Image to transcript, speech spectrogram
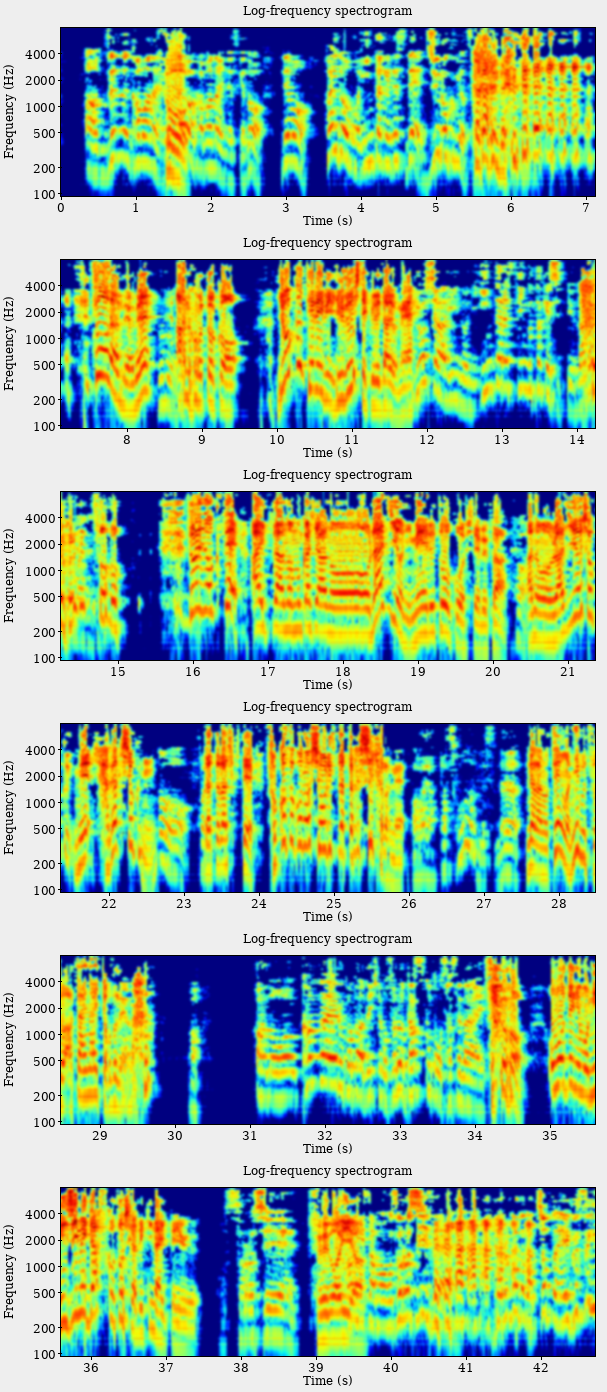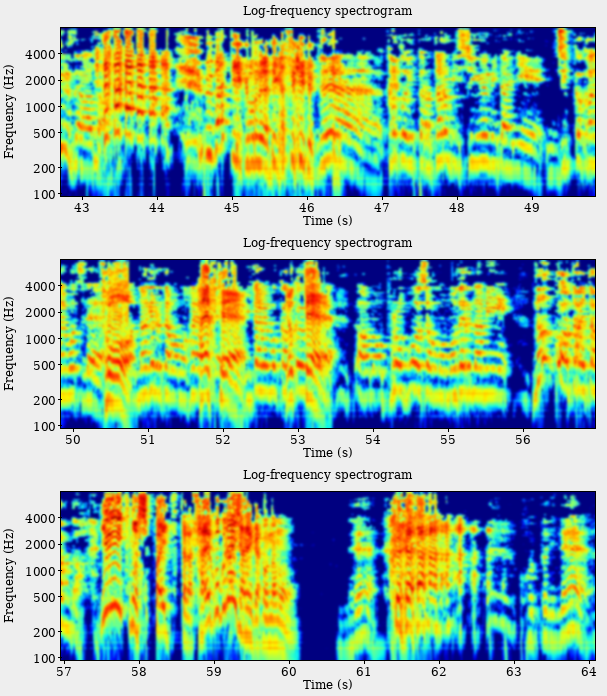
あ、全然噛まない。そう歌は噛まないんですけど、でも、はいどうもインタケですで16秒使う。かかるんだよ。そうなんだよね。うんあの男。よくテレビ許してくれたよね。よしゃいいのに、インタレスティングたけしっていう長い名前でし そょ。う。それのくせ、あいつあの、昔あのーラジオにメール投稿してるさ、はああのーラジオ職、ね、はがき職人うんうん。はいだったらしくて、そこそこの勝率だったらしいからね。ああ、やっぱそうなんですね。だからあの、天は二物を与えないってことだよな。あの、考えることはできてもそれを出すことをさせない。そう。表にもう滲み出すことしかできないっていう。恐ろしい。すごいよ神。様恐ろしいぜ。やることがちょっとエグすぎるぜ、あなた。奪っていくものがでかすぎる。ねえ。かと言ったらダルビッシュ有みたいに、実家金持ちで、そう投げる球も速くて、速くて見た目もかっこよくて、あの、プロポーションもモデル並み、何個与えたんだ？唯一の失敗って言ったら最高ぐらいじゃねえか、そんなもん。ねえ。本当にね。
